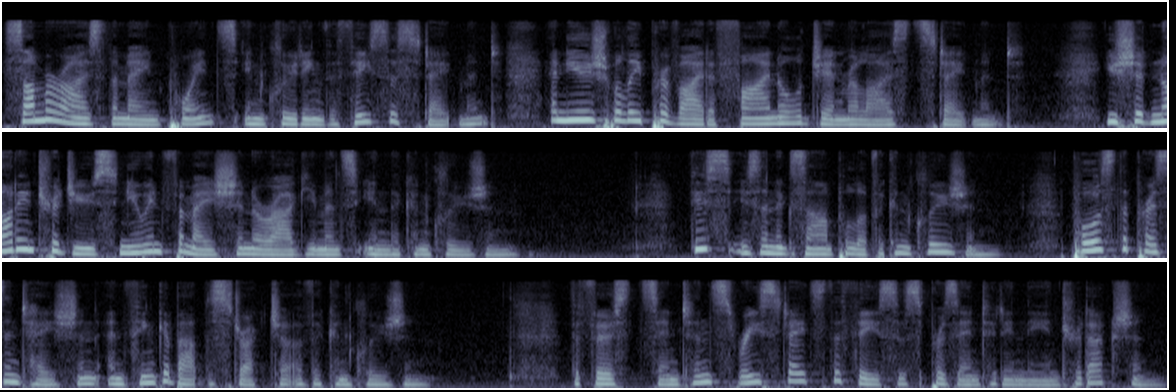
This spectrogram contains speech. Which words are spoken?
summarise the main points, including the thesis statement, and usually provide a final generalised statement. You should not introduce new information or arguments in the conclusion. This is an example of a conclusion. Pause the presentation and think about the structure of a conclusion. The first sentence restates the thesis presented in the introduction.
